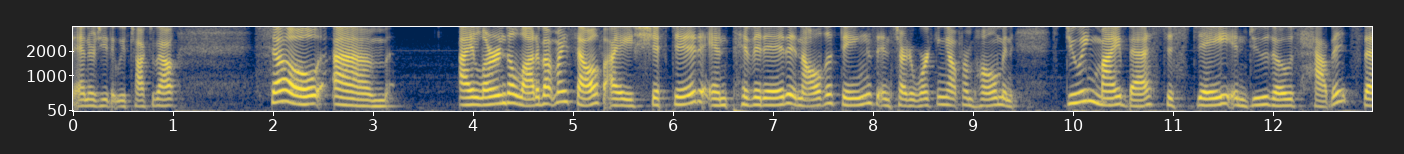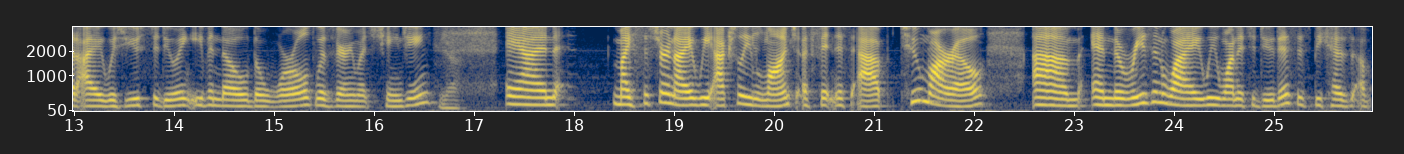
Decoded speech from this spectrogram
energy that we've talked about. So, um I learned a lot about myself. I shifted and pivoted and all the things and started working out from home and doing my best to stay and do those habits that I was used to doing, even though the world was very much changing. Yeah. And my sister and I, we actually launch a fitness app tomorrow. Um, and the reason why we wanted to do this is because of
